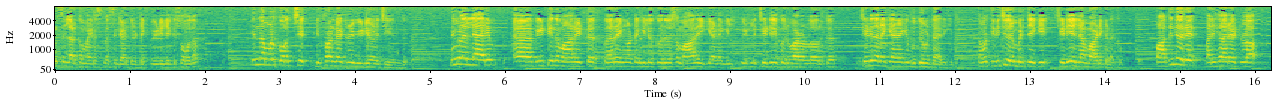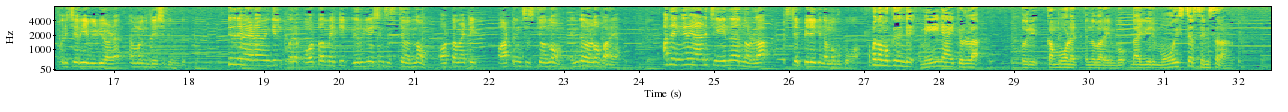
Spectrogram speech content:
Friends എല്ലാവർക്കും minus പ്ലസിന്റെ അടുത്തൊരു tech വീഡിയോയിലേക്ക് സ്വാഗതം. ഇന്ന് നമ്മൾ കുറച്ച് ഡിഫറെന്റ് ആയിട്ടൊരു വീഡിയോ ആണ് ചെയ്യുന്നത്. നിങ്ങൾ എല്ലാവരും വീട്ടിൽ നിന്ന് മാറിയിട്ട് വേറെ എങ്ങോട്ടെങ്കിലും ഒക്കെ ഒരു ദിവസം മാറിയിരിക്കുകയാണെങ്കിൽ വീട്ടിൽ ചെടിയൊക്കെ ഒരുപാടുള്ളവർക്ക് ചെടി നനയ്ക്കാനൊക്കെ ബുദ്ധിമുട്ടായിരിക്കും. നമ്മൾ തിരിച്ചു വരുമ്പോഴത്തേക്ക് ചെടിയെല്ലാം വാടി കിടക്കും അപ്പൊ അതിനൊരു പരിഹാരമായിട്ടുള്ള ഒരു ചെറിയ വീഡിയോ ആണ് നമ്മൾ ഉദ്ദേശിക്കുന്നത്. ഇതിന് വേണമെങ്കിൽ ഒരു ഓട്ടോമാറ്റിക് ഇറിഗേഷൻ സിസ്റ്റം എന്നോ ഓട്ടോമാറ്റിക് വാട്ടറിംഗ് സിസ്റ്റം എന്നോ എന്ത് വേണോ പറയാം. അതെങ്ങനെയാണ് ചെയ്യുന്നതെന്നുള്ള സ്റ്റെപ്പിലേക്ക് നമുക്ക് പോകാം അപ്പൊ നമുക്ക് ഇതിന്റെ മെയിൻ ആയിട്ടുള്ള ഒരു കമ്പോണന്റ് എന്ന് പറയുമ്പോൾ ദാ ഈ ഒരു മോയിസ്ചർ സെൻസർ ആണ്.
